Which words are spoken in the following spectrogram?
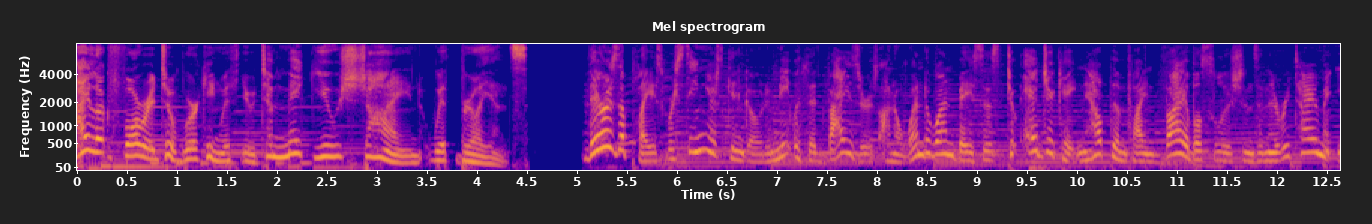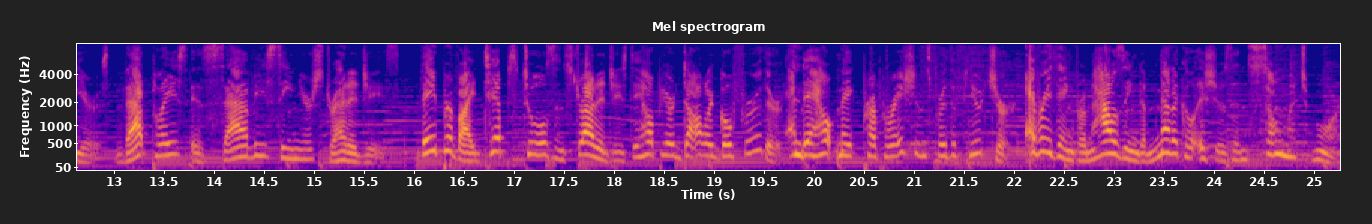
I look forward to working with you to make you shine with brilliance. There is a place where seniors can go to meet with advisors on a one to one basis to educate and help them find viable solutions in their retirement years. That place is Savvy Senior Strategies. They provide tips, tools, and strategies to help your dollar go further and to help make preparations for the future. Everything from housing to medical issues and so much more.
